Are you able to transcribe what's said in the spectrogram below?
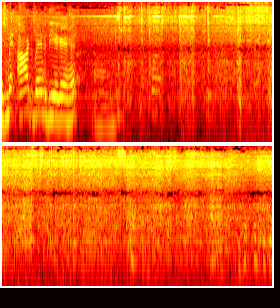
इसमें आठ बैंड दिए गए हैं। Thank you.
